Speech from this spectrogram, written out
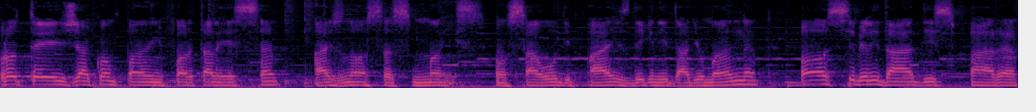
proteja, acompanhe, fortaleça as nossas mães com saúde, paz, dignidade humana, possibilidades para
